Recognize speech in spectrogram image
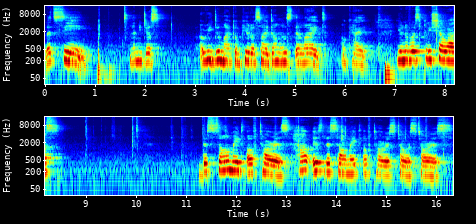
Let's see. Let me just redo my computer so I don't lose the light. Okay. Universe, please show us the soulmate of Taurus. How is the soulmate of Taurus, Taurus, Taurus?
